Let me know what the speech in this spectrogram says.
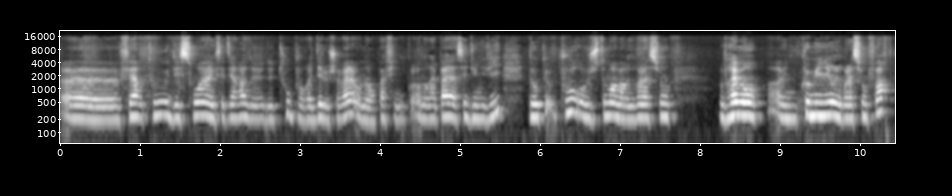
faire tout, des soins, etc., de, tout pour aider le cheval, on n'aurait pas fini, on n'aurait pas assez d'une vie. Donc pour justement avoir une relation vraiment, une communion, une relation forte,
